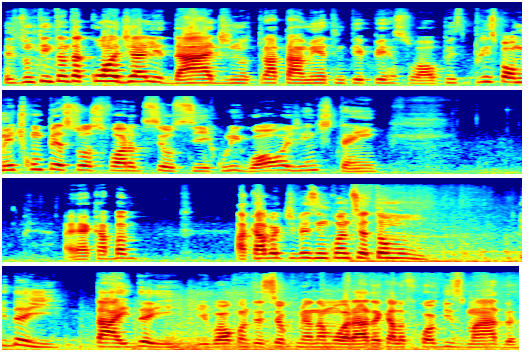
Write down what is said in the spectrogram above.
Eles não têm tanta cordialidade no tratamento interpessoal, principalmente com pessoas fora do seu círculo, igual a gente tem. Aí acaba. Acaba que de vez em quando você toma um. E daí? Tá, e daí? Igual aconteceu com minha namorada, que ela ficou abismada.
